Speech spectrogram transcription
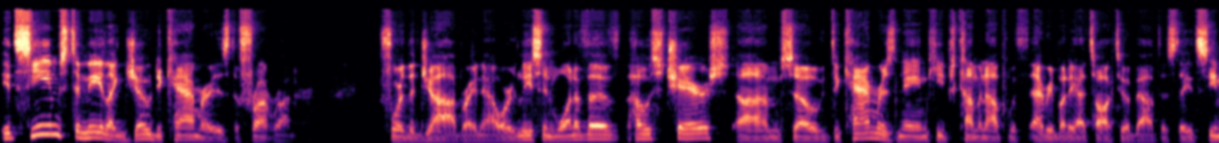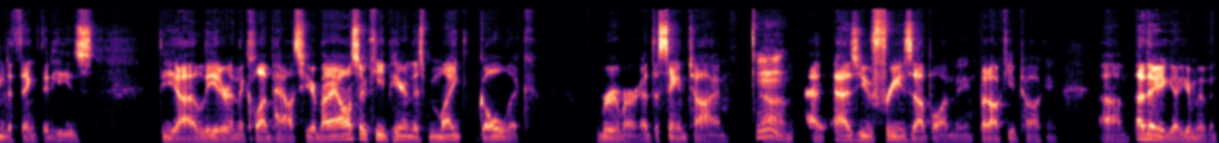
it seems to me like Joe DeCamara is the front runner for the job right now, or at least in one of the host chairs. Um, so DeCamara's name keeps coming up with everybody I talk to about this. They seem to think that he's the uh, leader in the clubhouse here. But I also keep hearing this Mike Golic rumor at the same time Mm. um, as, as you freeze up on me, but I'll keep talking. Um, oh, there you go. You're moving.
